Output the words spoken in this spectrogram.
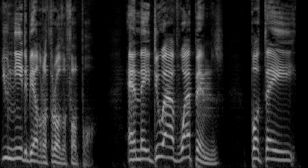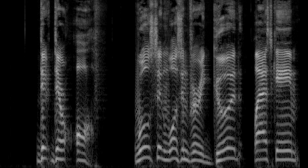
you need to be able to throw the football. And they do have weapons, but they they're, they're off. Wilson wasn't very good last game.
